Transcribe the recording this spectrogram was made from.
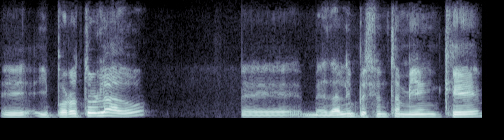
Eh, y por otro lado, eh, me da la impresión también que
